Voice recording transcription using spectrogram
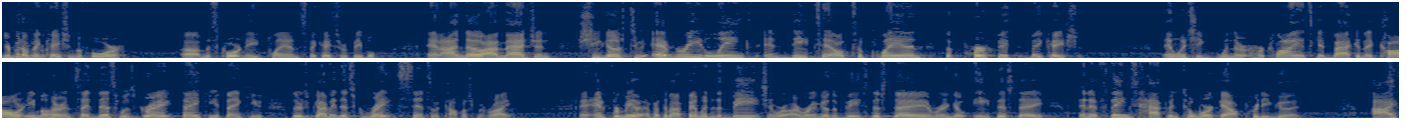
You ever been on vacation before? Uh, Miss Courtney plans vacations for people. And I know, I imagine, she goes to every length and detail to plan the perfect vacation. And when, she, when her clients get back and they call or email her and say, This was great, thank you, thank you, there's got to be this great sense of accomplishment, right? And, and for me, if I take my family to the beach and we're, we're going to go to the beach this day, we're going to go eat this day, and if things happen to work out pretty good, I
